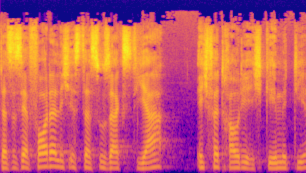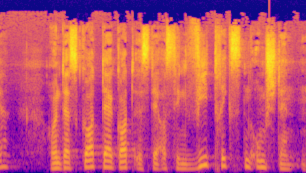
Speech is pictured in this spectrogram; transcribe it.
dass es erforderlich ist, dass du sagst, ja, ich vertraue dir, ich gehe mit dir und dass Gott der Gott ist, der aus den widrigsten Umständen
